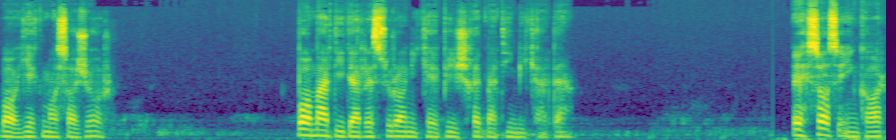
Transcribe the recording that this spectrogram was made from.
با یک ماساژور. با مردی در رستورانی که پیش خدمتی می کردم. احساس این کار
